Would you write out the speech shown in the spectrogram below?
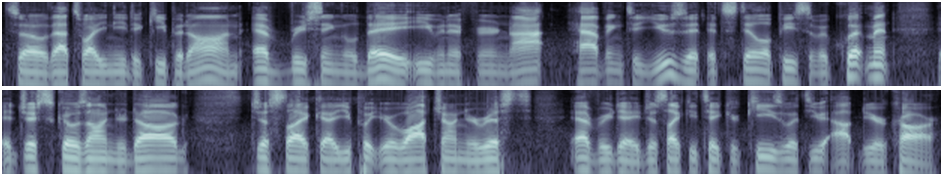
So that's why you need to keep it on every single day, even if you're not having to use it. It's still a piece of equipment. It just goes on your dog, just like uh, you put your watch on your wrist every day, just like you take your keys with you out to your car,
